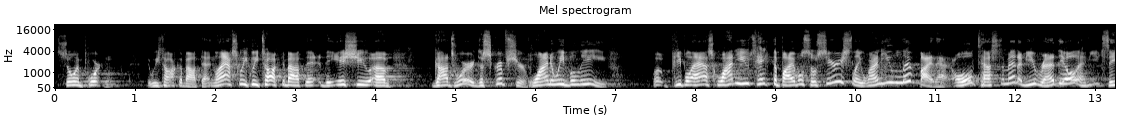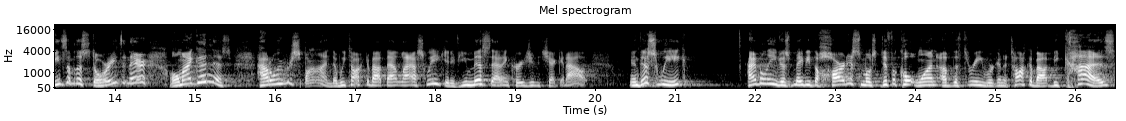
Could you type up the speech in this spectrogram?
So important that we talk about that. And last week we talked about the, the issue of God's word, the scripture. Why do we believe? Well, people ask, why do you take the Bible so seriously? Why do you live by that? Old Testament? Have you read the Old? Have you seen some of the stories in there? Oh my goodness. How do we respond? We talked about that last week. And if you missed that, I encourage you to check it out. And this week, I believe is maybe the hardest, most difficult one of the three we're going to talk about because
